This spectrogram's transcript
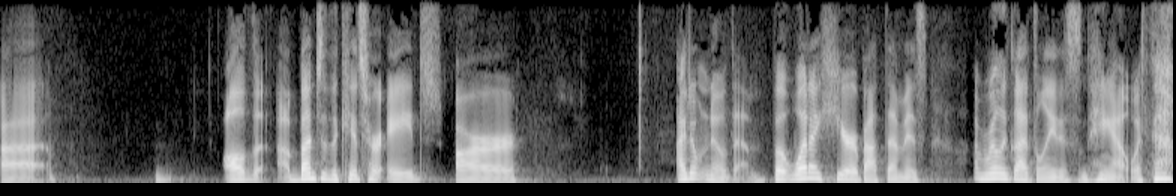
uh, all the a bunch of the kids her age are. I don't know them, but what I hear about them is I'm really glad Delaney doesn't hang out with them.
